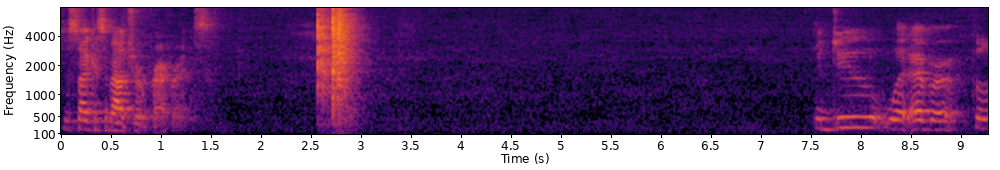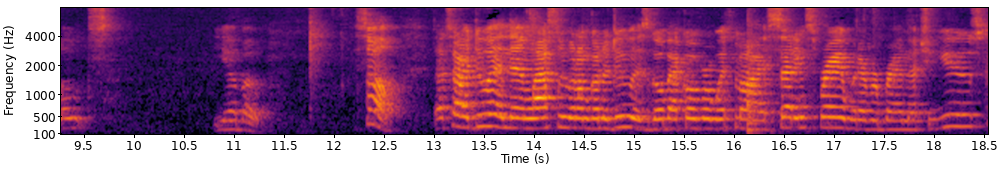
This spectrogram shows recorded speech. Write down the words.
Just like it's about your preference. Do whatever floats your boat. So that's how I do it. And then lastly, what I'm going to do is go back over with my setting spray, whatever brand that you use.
